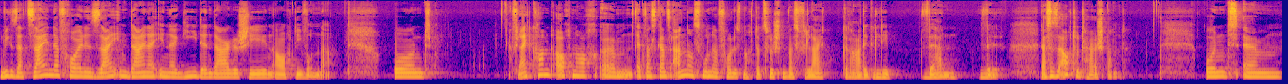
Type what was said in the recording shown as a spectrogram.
Und wie gesagt, sei in der Freude, sei in deiner Energie, denn da geschehen auch die Wunder. Und vielleicht kommt auch noch ähm, etwas ganz anderes, Wundervolles noch dazwischen, was vielleicht gerade gelebt werden will. Das ist auch total spannend. Und ähm,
